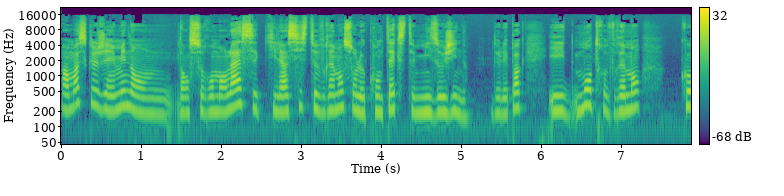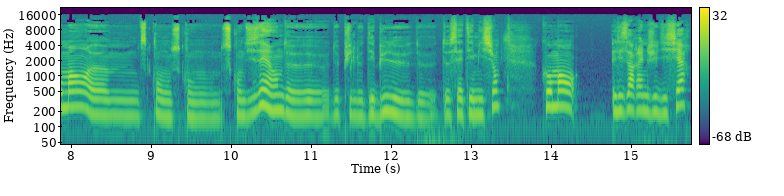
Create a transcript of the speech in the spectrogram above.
Alors moi, ce que j'ai aimé dans, ce roman-là, c'est qu'il insiste vraiment sur le contexte misogyne de l'époque et montre vraiment comment euh, ce qu'on disait hein, de, depuis le début de cette émission, comment les arènes judiciaires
